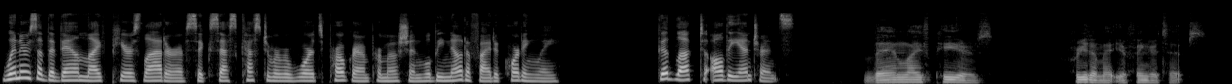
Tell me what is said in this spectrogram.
Winners of the Van Life Peers Ladder of Success Customer Rewards Program promotion will be notified accordingly. Good luck to all the entrants. Van Life Peers, freedom at your fingertips.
